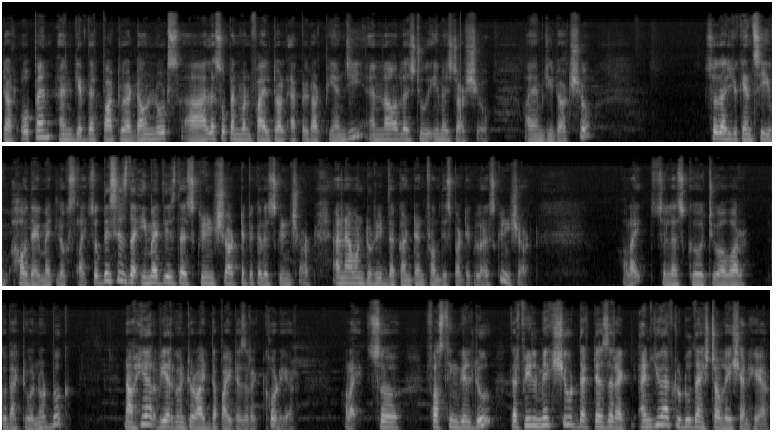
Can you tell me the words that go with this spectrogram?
dot open and give that path to our downloads. Uh, let's open one file called apple.png and now let's do image.show, img.show so that you can see how the image looks like. So this is the image, this is the screenshot, typical screenshot, and I want to read the content from this particular screenshot. All right, so let's go to our, go back to our notebook. Now here we are going to write the PyTesseract code here. All right, so first thing we'll do that we'll make sure that Tesseract, and you have to do the installation here.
